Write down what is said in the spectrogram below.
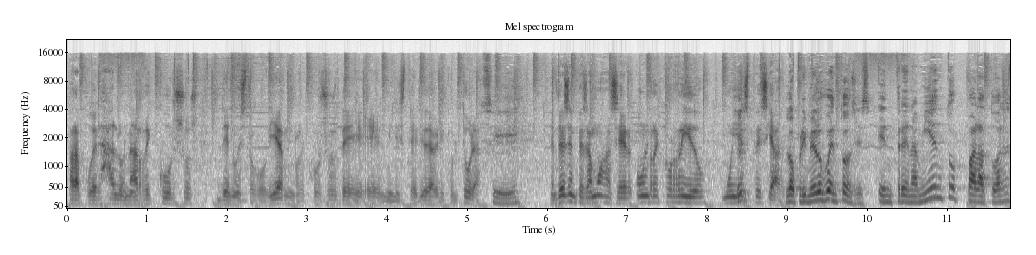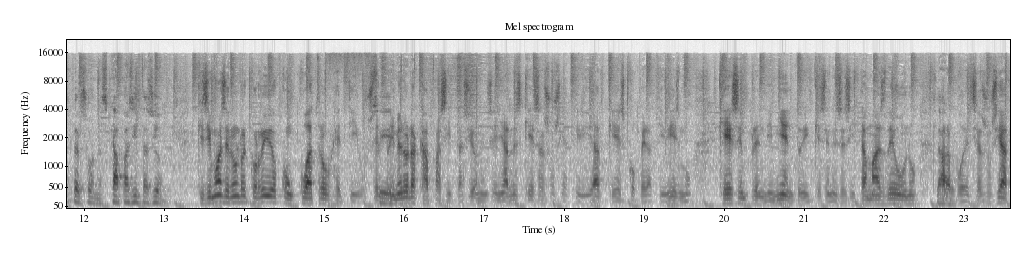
para poder jalonar recursos de nuestro gobierno, recursos del Ministerio de Agricultura. Sí. Entonces empezamos a hacer un recorrido muy especial. Lo primero fue entonces entrenamiento para todas las personas, capacitación. Quisimos hacer un recorrido con cuatro objetivos. El primero era capacitación, enseñarles qué es asociatividad, qué es cooperativismo, qué es emprendimiento y que se necesita más de uno para poderse asociar.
